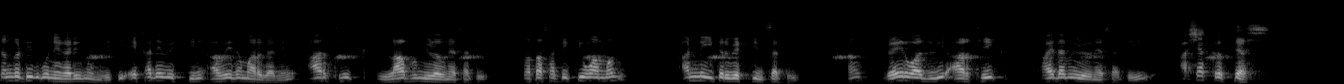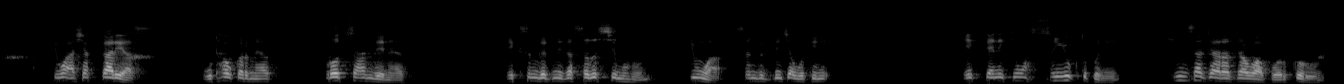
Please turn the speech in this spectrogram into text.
संघटित गुन्हेगारी म्हणजे की एखाद्या व्यक्तीने अवैध मार्गाने आर्थिक लाभ मिळवण्यासाठी स्वतःसाठी किंवा मग अन्य इतर व्यक्तींसाठी हां गैरवाजवी आर्थिक फायदा मिळवण्यासाठी अशा कृत्यास किंवा अशा कार्यास उठाव करण्यास प्रोत्साहन देण्यास एक संघटनेचा सदस्य म्हणून किंवा संघटनेच्या वतीने एकट्याने किंवा संयुक्तपणे हिंसाचाराचा वापर करून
